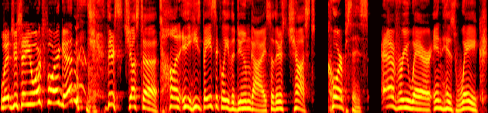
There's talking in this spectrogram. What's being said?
Where'd you say you worked for again? there's just a ton. He's basically the doom guy so there's just corpses everywhere in his wake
